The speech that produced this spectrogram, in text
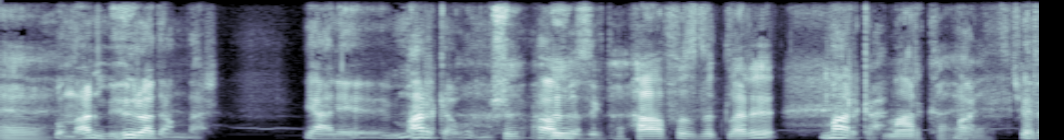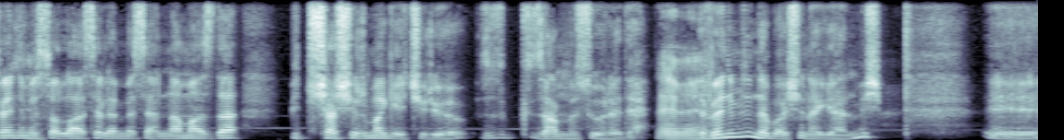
Evet. Bunlar mühür adamlar. Yani marka olmuş hafızlık. Hafızlıkları Marka. marka. Marka. Evet. Çok Efendimiz güzel. sallallahu aleyhi ve sellem mesela namazda bir şaşırma geçiriyor Zamm-ı Sure'de. Evet. Efendimizin de başına gelmiş. Ee,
